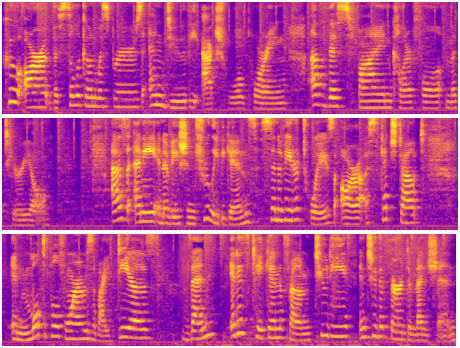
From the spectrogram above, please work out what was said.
who are the silicone whisperers and do the actual pouring of this fine, colorful material. As any innovation truly begins, Sinnovator toys are sketched out in multiple forms of ideas, then it is taken from 2D into the third dimension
